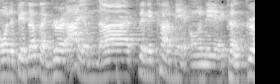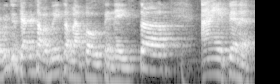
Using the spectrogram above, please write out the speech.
on the fence, I was like, girl, I am not finna comment on that, because girl, we just got to talk about, we ain't talking about folks and they stuff. I ain't finna.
